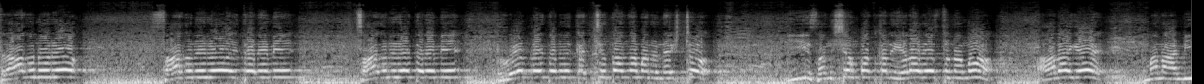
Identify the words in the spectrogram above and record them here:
త్రాగునీరు సాగునీరు అయితేనేమి సాగునీరు అయితేనేమి రోడ్లు అయితేనేమి ఖచ్చితంగా మనం నెక్స్ట్ ఈ సంక్షేమ పథకాలు ఎలా వేస్తున్నామో అలాగే మన మీ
